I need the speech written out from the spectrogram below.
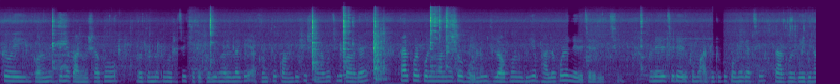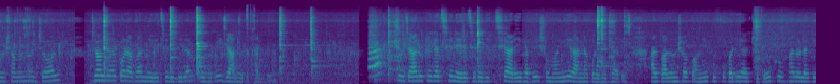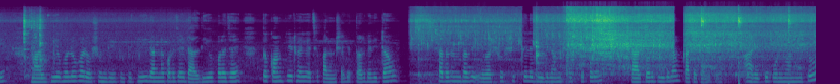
তো এই গরমের দিনে পালং শাকও নতুন নতুন উঠেছে, খেতে খুবই ভালো লাগে। এখন তো কম বেশি সারা বছরই পাওয়া যায়। তারপর পরিমাণ মতো হলুদ, লবণ দিয়ে ভালো করে নেড়ে চেড়ে দিচ্ছি। তো নেড়ে চেড়ে এরকম এতটুকু কমে গেছে, তারপর দিয়ে দিলাম সামান্য জল। জল দেওয়ার পর আবার নেড়ে চেড়ে দিলাম, এভাবেই জাল হতে থাকবে। তো জাল উঠে গেছে, নেড়ে চেড়ে দিচ্ছি, আর এইভাবেই সময় নিয়ে রান্না করে নিতে হবে। আর পালং শাক অনেক উপকারী আর খেতেও খুব ভালো লাগে। মাছ দিয়ে বলো বা রসুন দিয়ে দুটো দিয়েই রান্না করা যায়, ডাল দিয়েও করা যায়। তো কমপ্লিট হয়ে গেছে পালং শাকের তরকারিটাও। সাধারণভাবে এবার সর্ষের তেলে দিয়ে দিলাম শক্ত করে। তারপরে দিয়ে দিলাম কাঁচা টমেটো। আর এতে পরিমাণ মতো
